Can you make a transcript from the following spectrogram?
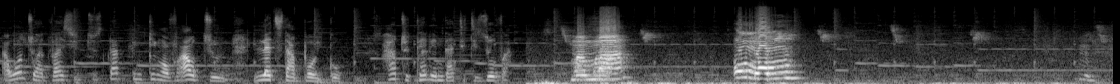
I want to advise you to start thinking of how to let that boy go. How to tell him that it is over. Mama. Mama. Hmm.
